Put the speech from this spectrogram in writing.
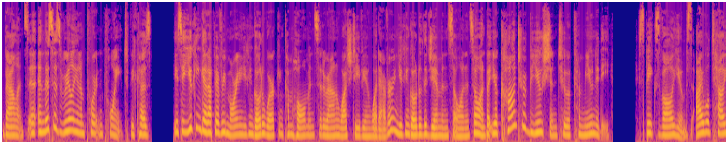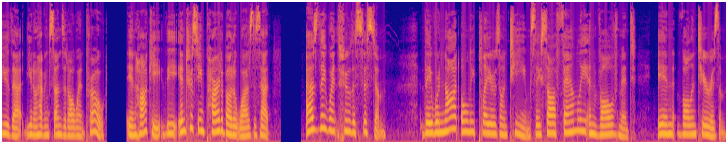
Balance. And, and this is really an important point because you see, you can get up every morning, you can go to work and come home and sit around and watch TV and whatever, and you can go to the gym and so on and so on. But your contribution to a community speaks volumes. I will tell you that, you know, having sons that all went pro in hockey, the interesting part about it was is that as they went through the system, they were not only players on teams, they saw family involvement in volunteerism.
